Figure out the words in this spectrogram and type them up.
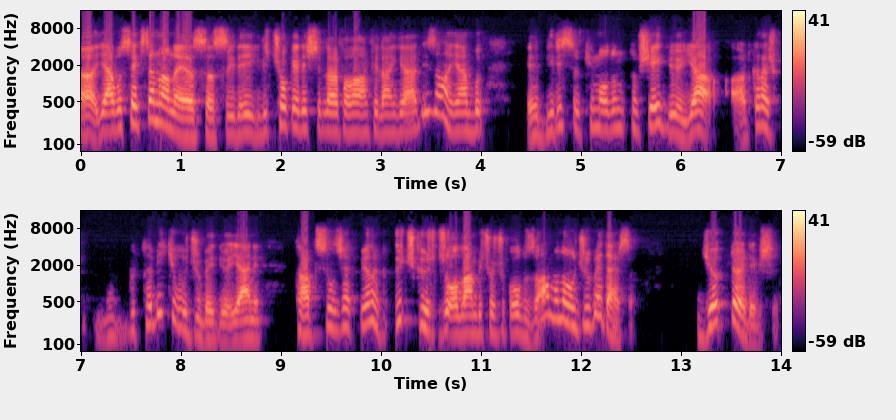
E, ya bu 80 Anayasası ile ilgili çok eleştiriler falan filan geldiği zaman yani bu e, birisi kim olduğunu unuttum şey diyor ya arkadaş bu, bu tabii ki ucube diyor. Yani tartışılacak bir yana üç gözü olan bir çocuk olduğu zaman buna ucube dersin. Gök de öyle bir şey.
